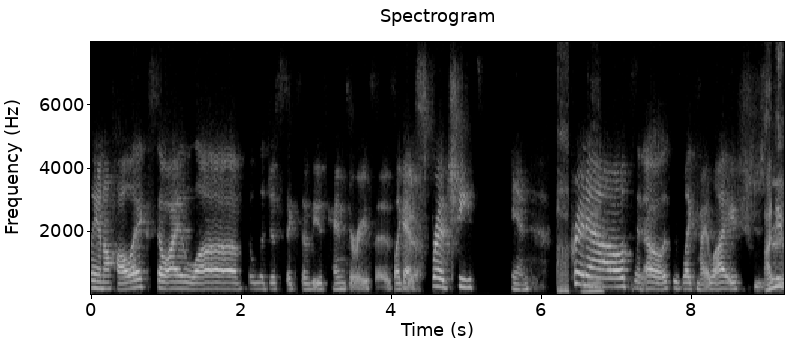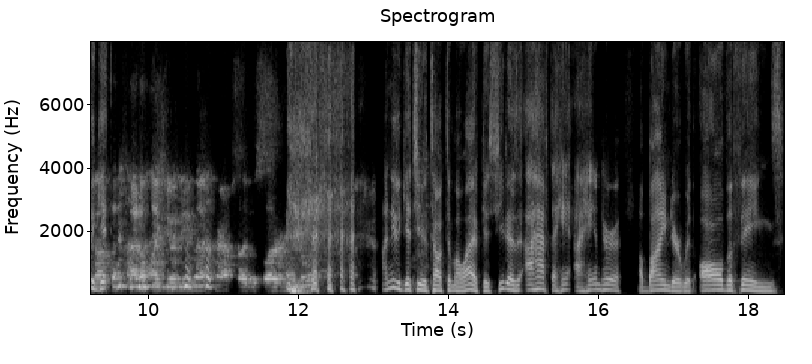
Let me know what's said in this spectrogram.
planaholic, so I love the logistics of these kinds of races. Like I have spreadsheets and Oh, man. printouts, and oh, this is like my life. She's I need to get- that. I don't like doing any of that crap, so I just let her handle it. I need to get you to talk to my wife because she does. I have to hand. I hand her a binder with all the things,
